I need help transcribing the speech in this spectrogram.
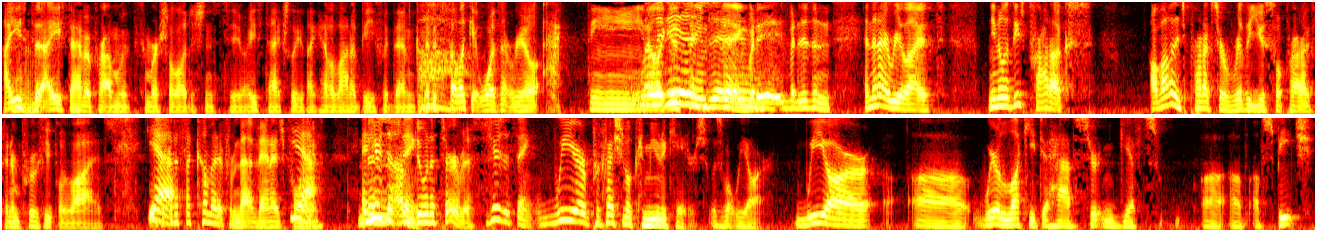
I used to I used to have a problem with commercial auditions too. I used to actually like have a lot of beef with them because I just felt like it wasn't real acting. You Well, know, like it the is, same thing, uh, but it but it isn't. And then I realized, you know, these products. A lot of these products are really useful products that improve people's lives. Yeah. like, if I come at it from that vantage point, Yeah. And here's the I'm thing. doing a service. Here's the thing: we are professional communicators, is what we are. We are uh, we're lucky to have certain gifts uh, of, of speech,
